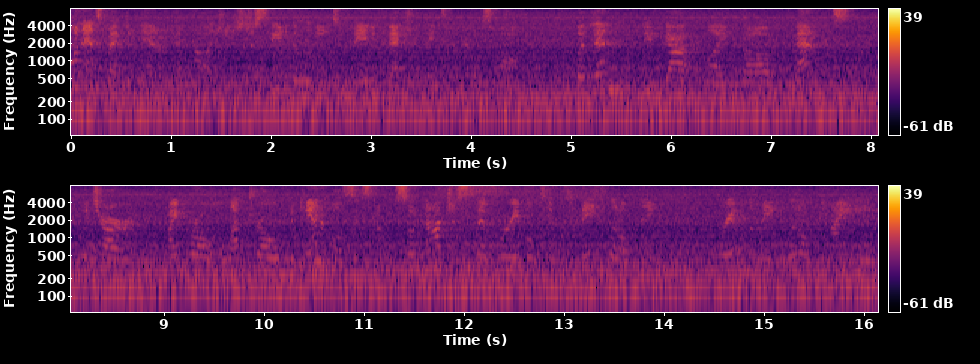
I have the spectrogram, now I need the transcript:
one aspect of nanotechnology is just the ability to manufacture things that are really small. But then we've got like uh, MEMS, which are micro electromechanical systems. So not just that we're able to make little things, we're able to make little tiny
